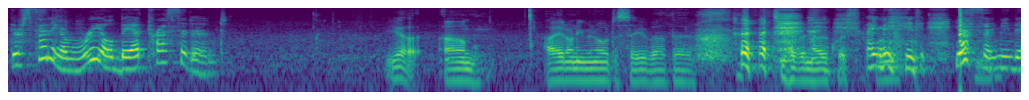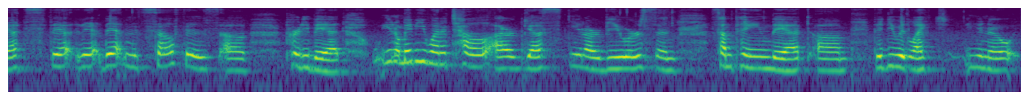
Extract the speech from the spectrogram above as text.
they're setting a real bad precedent. Yeah, um, I don't even know what to say about that. Do you have another question? I mean, yes, I mean, that's, that, that that in itself is uh, pretty bad. You know, maybe you want to tell our guests, you know, our viewers, and something that, um, that you would like, you know,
